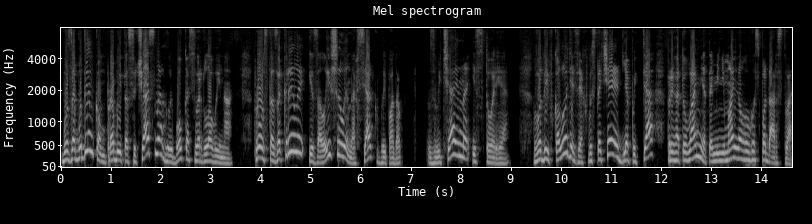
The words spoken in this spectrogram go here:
бо за будинком пробита сучасна глибока свердловина. Просто закрили і залишили на всяк випадок. Звичайна історія. Води в колодязях вистачає для пиття, приготування та мінімального господарства.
